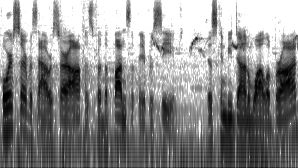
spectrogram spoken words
four service hours to our office for the funds that they've received. This can be done while abroad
